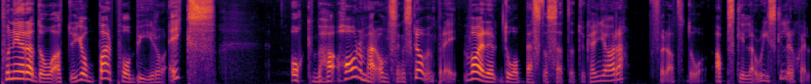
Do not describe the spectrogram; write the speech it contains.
Ponera då att du jobbar på byrå X och har de här omställningskraven på dig. Vad är det då bästa sättet du kan göra för att då upskilla och reskilla dig själv?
